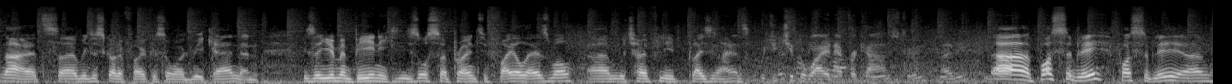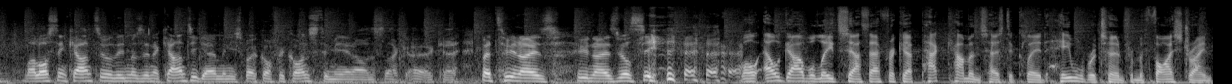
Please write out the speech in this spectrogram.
no, it's uh, we just got to focus on what we can and he's a human being. He's also prone to fail as well, um, which hopefully plays in our hands. Would you chip away in Afrikaans to him, maybe? Uh, possibly, possibly. Um, my last encounter with him was in a county game, and he spoke Afrikaans to me, and I was like, oh, okay. But who knows? Who knows? We'll see. While Elgar will lead South Africa, Pat Cummins has declared he will return from a thigh strain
